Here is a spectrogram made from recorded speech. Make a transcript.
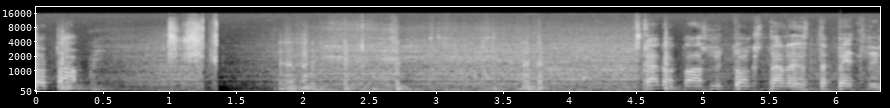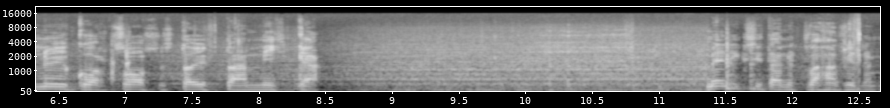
Tota... Katsotaan nyt onko tällaisesta Petri Nygård soossista yhtään mihkään. Menikö sitä nyt vähän sinne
